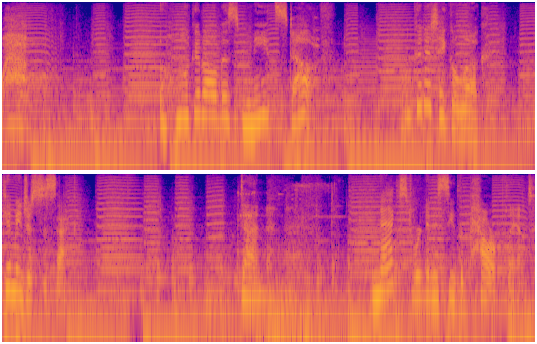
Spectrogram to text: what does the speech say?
Wow. Look at all this neat stuff. I'm gonna take a look. Give me just a sec. Done. Next, we're gonna see the power plant.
